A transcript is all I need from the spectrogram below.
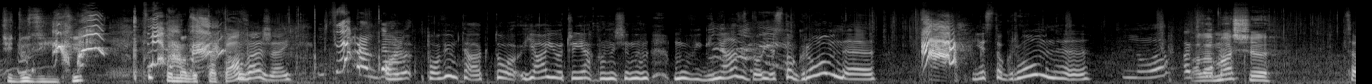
Ci duzi, ci? Pomagasz tata? Uważaj. Ale powiem tak, to jajo, czy jak ono się mówi, gniazdo, jest ogromne. Jest ogromne. No. Ale masz... e, Co,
